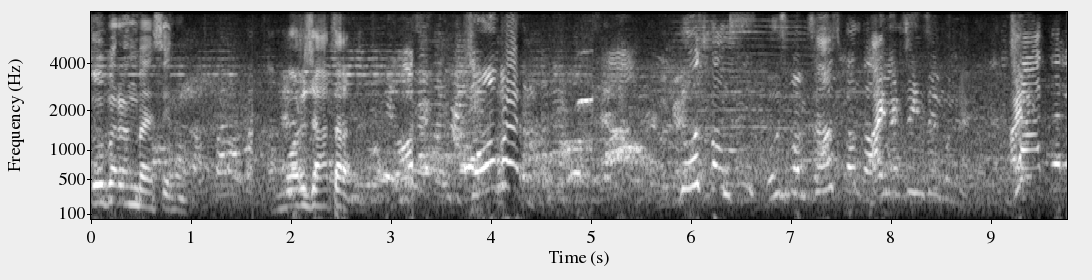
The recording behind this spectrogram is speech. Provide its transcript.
super ఉంది బాయ్ సినిమా. మూడు జాతర. సూపర్ గూస్ బంప్స్ జాతర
